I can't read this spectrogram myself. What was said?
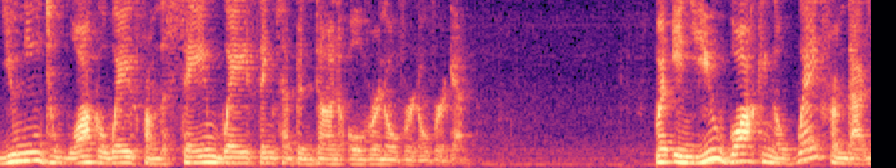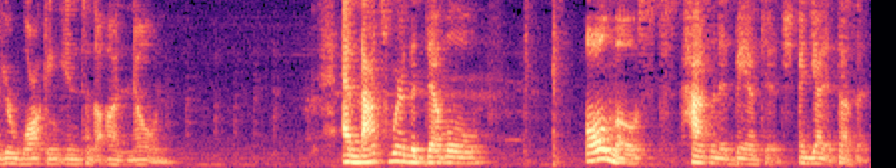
You need to walk away from the same way things have been done over and over and over again. But in you walking away from that, you're walking into the unknown. And that's where the devil almost has an advantage, and yet it doesn't.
